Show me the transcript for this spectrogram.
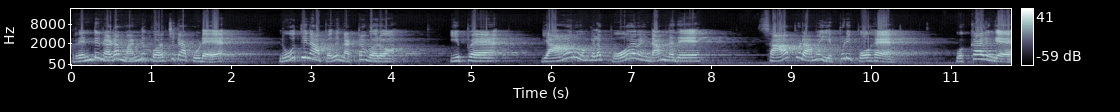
ரெண்டு நட மண் குறைச்சிட்டா கூட நூற்றி நாற்பது நட்டம் வரும். இப்போ யார் உங்களை போக வேண்டாம்னது. சாப்பிடாம எப்படி போக? உக்காருங்க.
